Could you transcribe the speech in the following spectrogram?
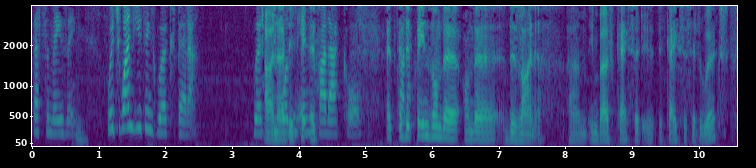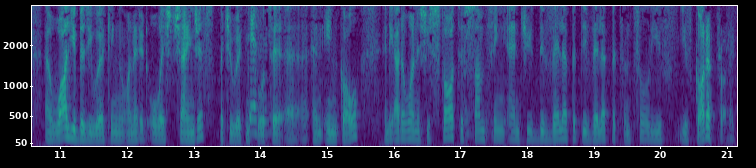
That's amazing. Mm. Which one do you think works better? Working Oh, no, towards it an end product or It, it depends on the on the designer. Um, in both cases, it, cases it works. Uh, while you're busy working on it, it always changes, but you're working towards a, a, an end goal. And the other one is you start with something and you develop it, develop it until you've you've got a product.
